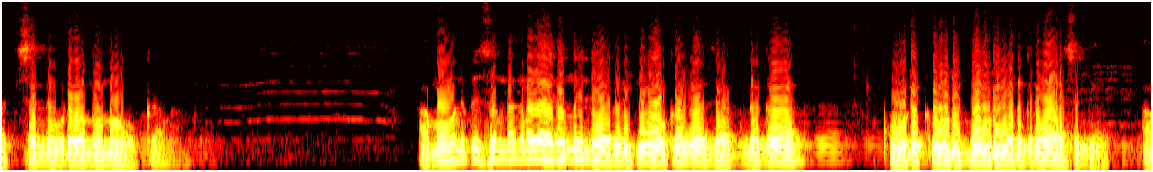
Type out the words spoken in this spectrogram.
അച്ഛന്റെ കൂടെ വന്ന് നോക്കാണ് ആ മോന് പിസ് ഉണ്ടാക്കുന്ന കാര്യമൊന്നുമില്ല. എനിക്ക് നോക്കുമ്പോൾ ചേട്ടനൊക്കെ കൂടി കൂടി കൂടി കിടക്കുന്ന കാശില്ലേ. ആ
